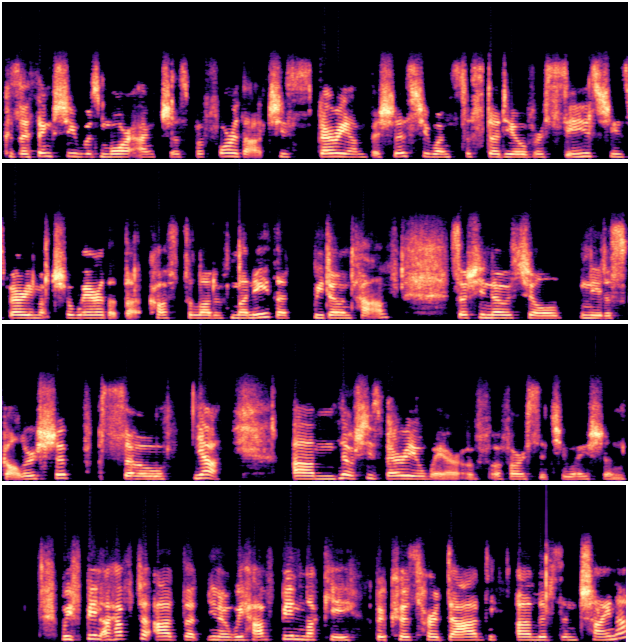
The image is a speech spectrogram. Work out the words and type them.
because I think she was more anxious before that. She's very ambitious. She wants to study overseas. She's very much aware that that costs a lot of money that we don't have. So she knows she'll need a scholarship. So, yeah. Um, no, she's very aware of, of our situation. We've been, I have to add that, you know, we have been lucky because her dad uh, lives in China.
